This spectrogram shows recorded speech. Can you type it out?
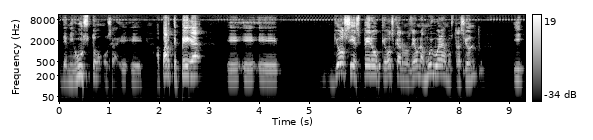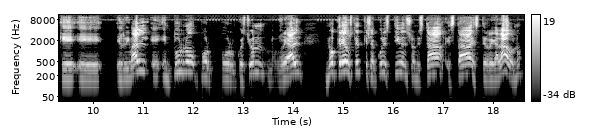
de mi gusto, o sea, eh, eh, aparte pega. Eh, yo sí espero que Oscar nos dé una muy buena demostración y que eh, el rival eh, en turno, por, por cuestión real, no crea usted que Shakur Stevenson está, está este, regalado, ¿no?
